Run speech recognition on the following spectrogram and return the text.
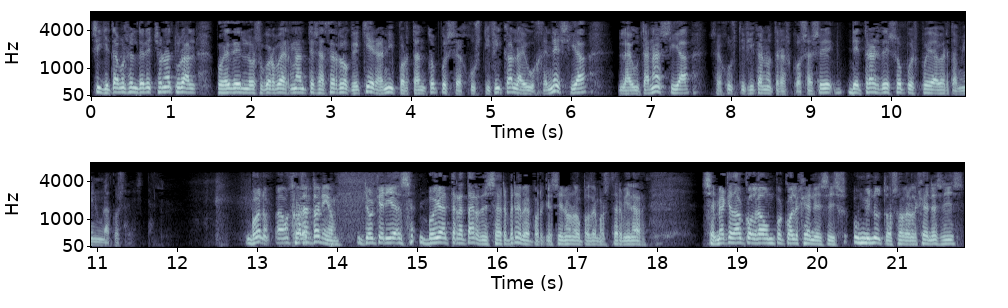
Si quitamos el derecho natural, pueden los gobernantes hacer lo que quieran y, por tanto, pues se justifica la eugenesia, la eutanasia, se justifican otras cosas. Eh, detrás de eso, pues puede haber también una cosa de estas. Bueno, vamos José Antonio. Yo quería, voy a tratar de ser breve porque si no, no podemos terminar. Se me ha quedado colgado un poco el Génesis, un minuto sobre el Génesis.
